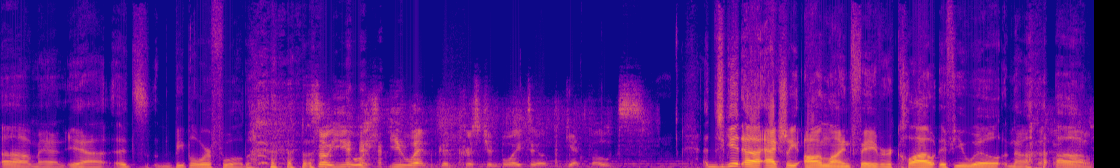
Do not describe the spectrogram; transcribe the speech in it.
oh man. Yeah it's people were fooled. So you you went good Christian boy to get votes. To get uh, actually online favor? Clout if you will? No. Um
